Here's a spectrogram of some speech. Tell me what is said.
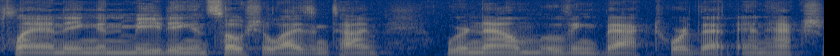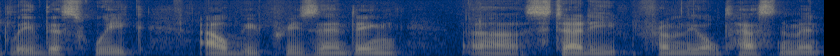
planning and meeting and socializing time. We're now moving back toward that, and actually this week I'll be presenting a study from the Old Testament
